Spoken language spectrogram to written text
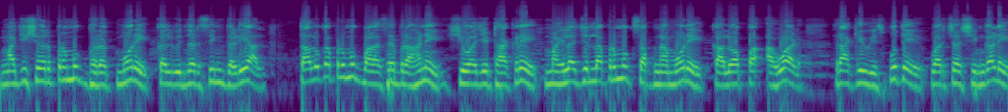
माजी शहर प्रमुख भरत मोरे कलविंदर सिंग दडियाल तालुका प्रमुख बाळासाहेब रहाणे शिवाजी ठाकरे महिला जिल्हा प्रमुख सपना मोरे कालवाप्पा आव्हाड राखी विस्पुते वर्षा शिंगाडे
